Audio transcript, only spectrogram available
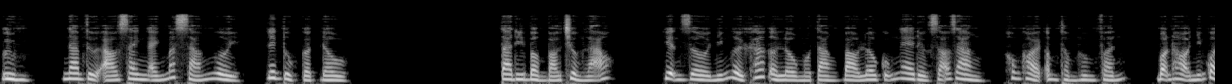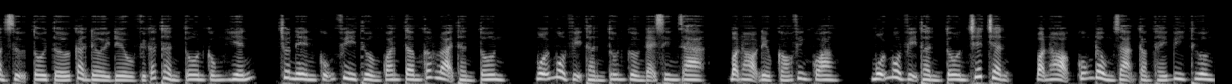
Ừm, nam tử áo xanh ánh mắt sáng người, liên tục gật đầu. Ta đi bẩm báo trưởng lão. Hiện giờ những người khác ở lầu một tàng bảo lâu cũng nghe được rõ ràng, không khỏi âm thầm hưng phấn. Bọn họ những quản sự tôi tớ cả đời đều vì các thần tôn cống hiến, cho nên cũng phi thường quan tâm các loại thần tôn. Mỗi một vị thần tôn cường đại sinh ra, bọn họ đều có vinh quang. Mỗi một vị thần tôn chết trận, bọn họ cũng đồng dạng cảm thấy bi thương.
